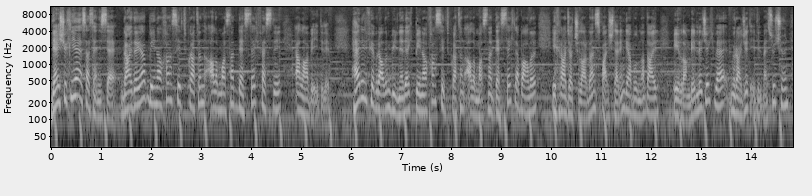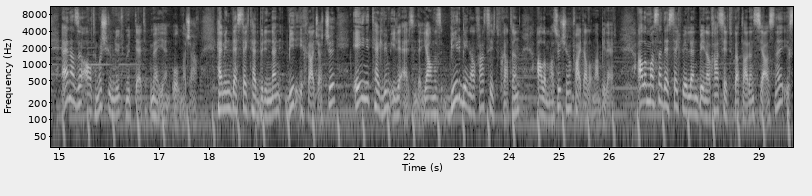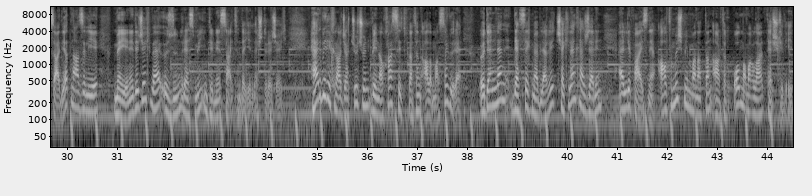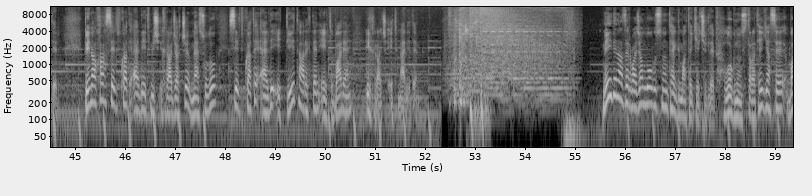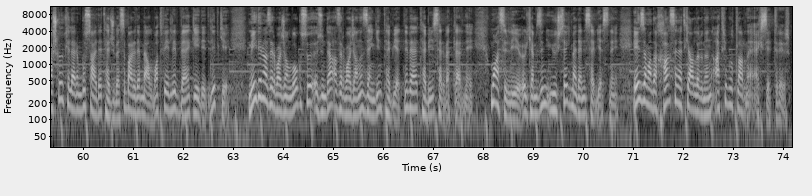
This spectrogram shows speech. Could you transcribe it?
Dəyişikliyə əsasən isə qaydaya beynəlxalq sertifikatın alınmasına dəstək fəsli əlavə edilib. Hər il fevralın 1-nədək beynəlxalq sertifikatın alınmasına dəstəklə bağlı ixracatçılardan sifarişlərin qəbuluna dair elan veriləcək və müraciət edilməsi üçün ən azı 60 günlük müddət müəyyən olunacaq. Həmin dəstək tədbirindən bir ixracatçı eyni təqvim ili ərzində yalnız bir beynəlxalq sertifikatın alınması üçün faydalana bilər. Alınmasına dəstək verilən beynəlxalq sertifikatların siyahısını İqtisadiyyat Nazirliyi müəyyən edəcək və özünün rəsmi internet saytında yerləşdirəcək. Hər bir ixracatçı üçün beynəlxalq sertifikatın alınmasına görə ödənilən dəstək məbləği çəkilən xərclərin 50%-ni 60 min manatdan artıq olmamaqla təşkil edir. Beynəlxalq sertifikat əldə etmiş ixracatçı məhsulu sertifikatı əldə etdiyi tarixdən etibarən ixrac etməlidir. Made in Azərbaycan loqosunun təqdimatı keçirilib. Loqonun strategiyası, başqa ölkələrin bu sayədə təcrübəsi barədə məlumat verilib və qeyd edilib ki, Made in Azərbaycan loqosu özündə Azərbaycanın zəngin təbiətini və təbii sərvətlərini, müasirliyi, ölkəmizin yüksək mədəni səviyyəsini, eyni zamanda xalq sənətkarlığının atributlarını əks etdirir.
